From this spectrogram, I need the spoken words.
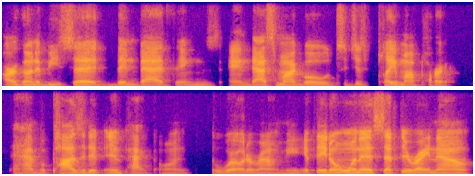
are gonna be said than bad things and that's my goal to just play my part and have a positive impact on the world around me. If they don't want to accept it right now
